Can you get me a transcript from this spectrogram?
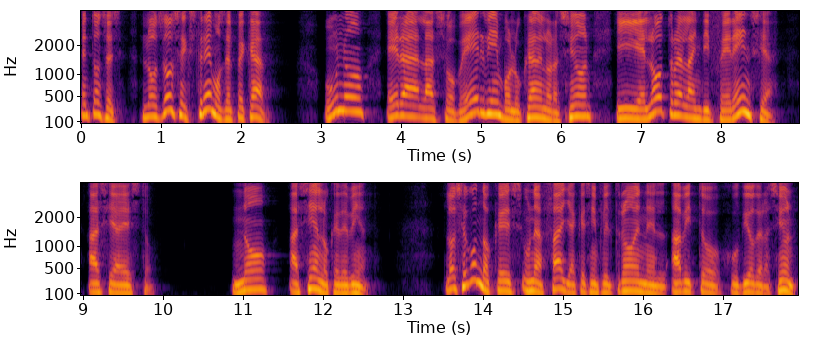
Entonces, los dos extremos del pecado. Uno era la soberbia involucrada en la oración y el otro era la indiferencia hacia esto. No hacían lo que debían. Lo segundo, que es una falla que se infiltró en el hábito judío de oración,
